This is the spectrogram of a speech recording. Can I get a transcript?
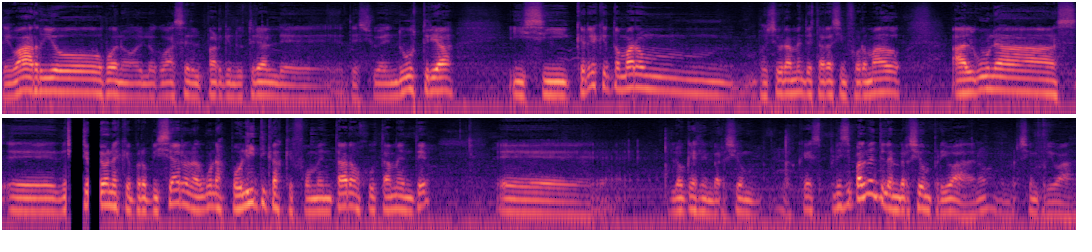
de barrios, bueno, lo que va a ser el parque industrial de, Ciudad Industria. Y si crees que tomaron, pues seguramente estarás informado, algunas eh, decisiones que propiciaron, algunas políticas que fomentaron justamente eh, lo que es la inversión, lo que es principalmente la inversión privada, ¿no? La inversión privada.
